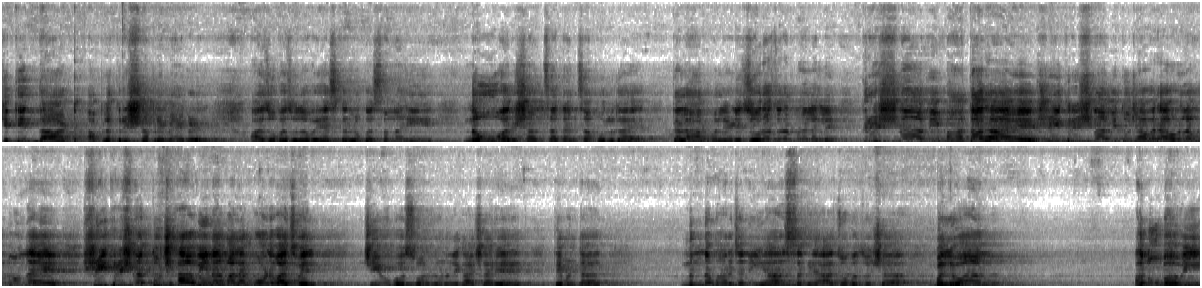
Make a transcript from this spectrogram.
किती दाट आपलं कृष्ण प्रेम हे कळेल आजूबाजूला वयस्कर लोक असतानाही नऊ वर्षांचा त्यांचा मुलगा आहे त्याला हाक मारले आणि जोरात जोरात म्हणायला लागले कृष्ण मी म्हातारा आहे श्रीकृष्ण मी तुझ्यावर अवलंबून आहे श्रीकृष्ण तुझ्या विना मला कोण वाचवेल? जीव गोस्वामी म्हणून एक आचार्य आहेत ते म्हणतात नंद महाराजांनी या सगळ्या आजूबाजूच्या बलवान अनुभवी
